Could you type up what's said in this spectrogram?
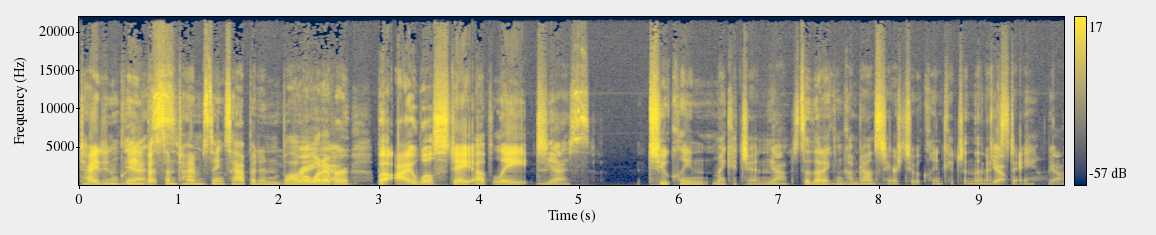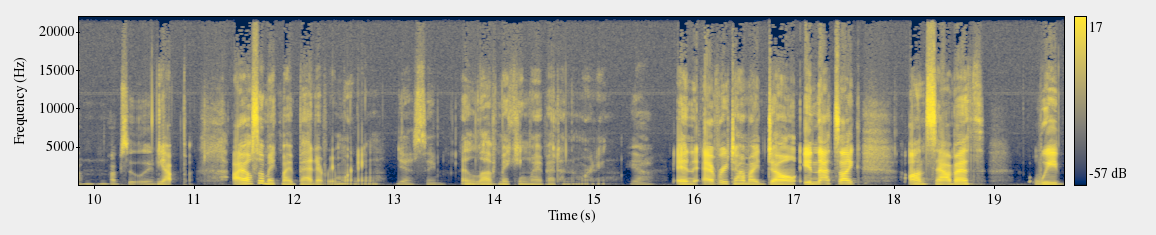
tidy and clean, but sometimes things happen and blah blah Right, whatever. yeah. But I will stay up late yes. to clean my kitchen Yeah. so that I can come mm-hmm. downstairs to a clean kitchen the next Yep. day. Yeah. Mm-hmm. Absolutely. Yep. I also make my bed every morning. Yeah. Same. I love making my bed in the morning. Yeah. and every time I don't, and that's like on Sabbath, we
